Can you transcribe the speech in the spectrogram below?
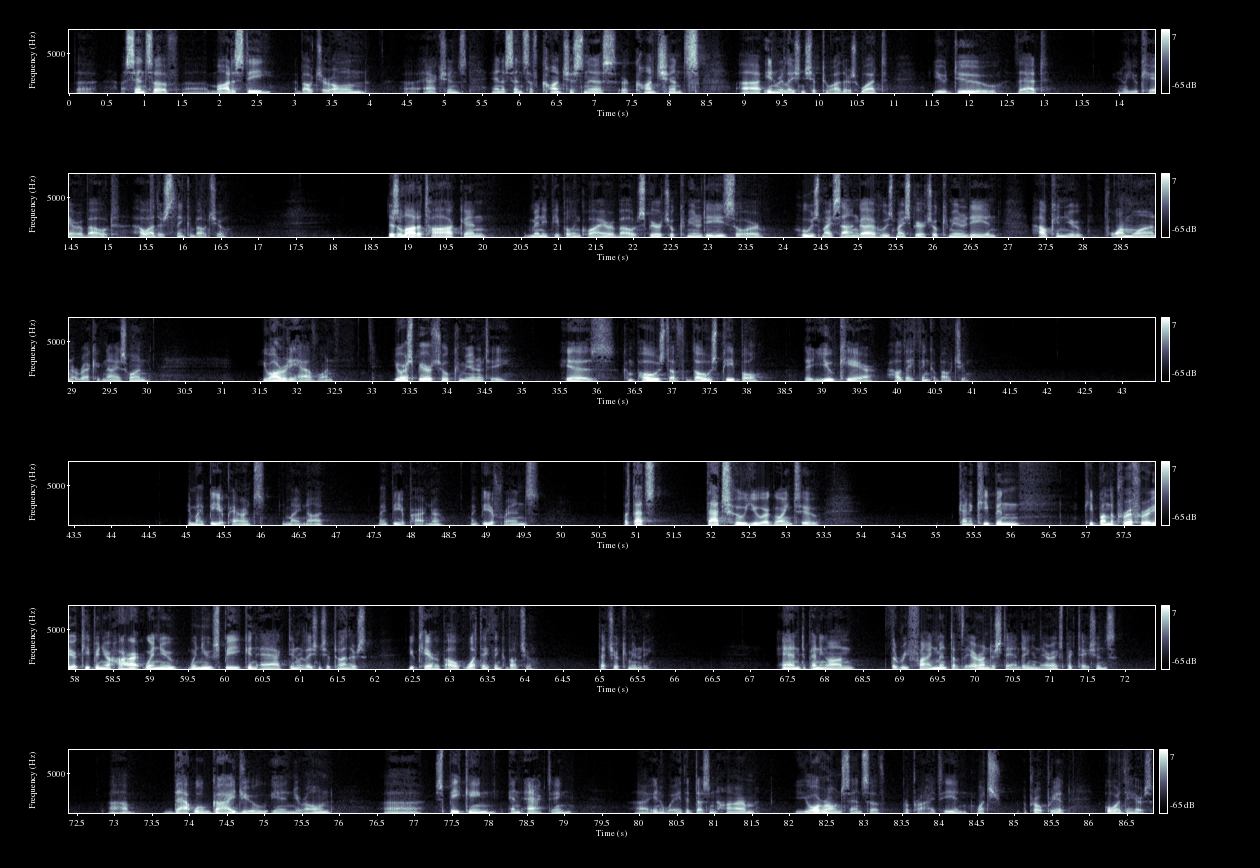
the a sense of uh, modesty about your own uh, actions and a sense of consciousness or conscience uh, in relationship to others. What you do that you know you care about how others think about you. There's a lot of talk, and many people inquire about spiritual communities or who is my Sangha, who's my spiritual community, and how can you form one or recognize one. You already have one. Your spiritual community is composed of those people that you care how they think about you. It might be your parents, it might not. It might be your partner, it might be your friends. But that's that's who you are going to kind of keep in keep on the periphery or keep in your heart when you when you speak and act in relationship to others. You care about what they think about you. That's your community. And depending on the refinement of their understanding and their expectations, um, that will guide you in your own uh, speaking and acting uh, in a way that doesn't harm your own sense of propriety and what's appropriate or theirs.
